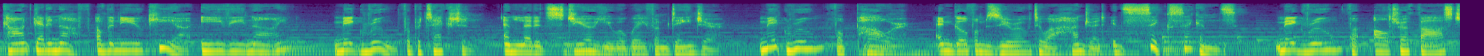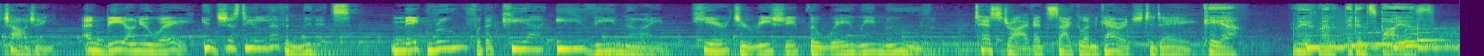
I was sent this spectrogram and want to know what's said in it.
Can't get enough of the new Kia EV9? Make room for protection and let it steer you away from danger. Make room for power and go from zero to a 100 in six seconds. Make room for ultra fast charging and be on your way in just 11 minutes. Make room for the Kia EV9, here to reshape the way we move. Test drive at Cycle and Carriage today. Kia, movement that inspires.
